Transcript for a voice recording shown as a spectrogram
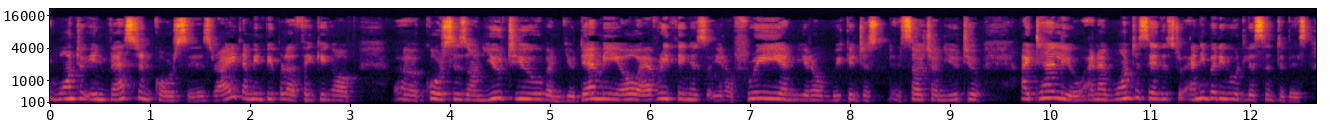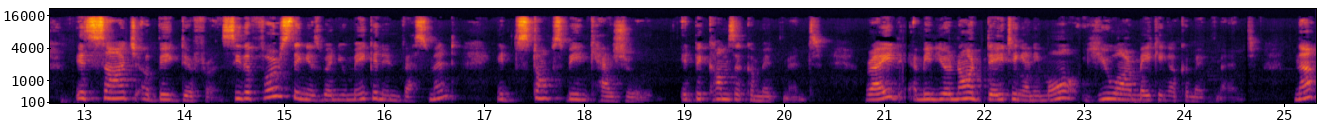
want to invest in courses, right? I mean, people are thinking of uh, courses on YouTube and Udemy. Oh, everything is you know free, and you know we can just search on YouTube. I tell you, and I want to say this to anybody who would listen to this, it's such a big difference. See, the first thing is when you make an investment, it stops being casual. It becomes a commitment, right? I mean, you're not dating anymore. You are making a commitment Now,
